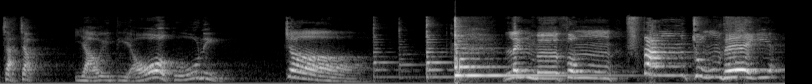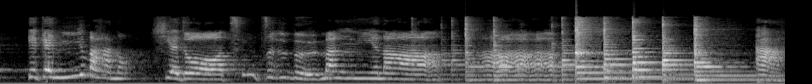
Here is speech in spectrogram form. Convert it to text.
加价，要一点二姑娘。这林满风山中来，一个泥娃呢，写着青州半门年呐。啊，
